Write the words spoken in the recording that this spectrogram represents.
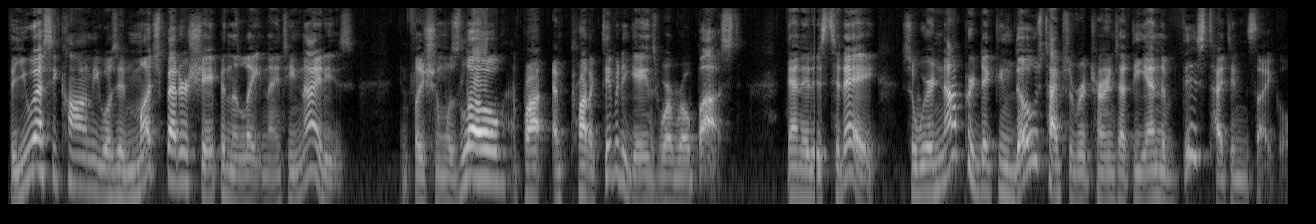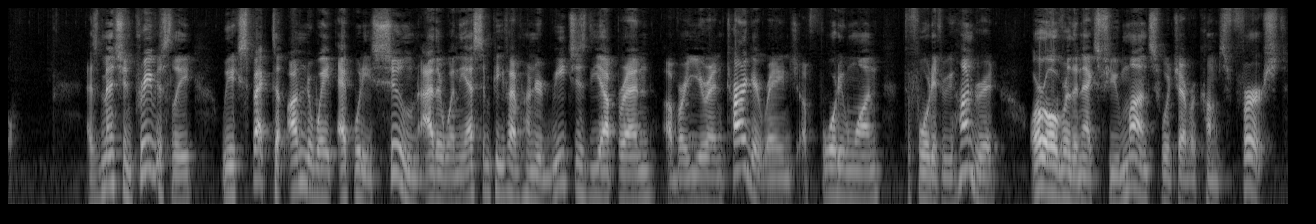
the US economy was in much better shape in the late 1990s. Inflation was low and, pro- and productivity gains were robust than it is today, so we're not predicting those types of returns at the end of this tightening cycle. As mentioned previously, we expect to underweight equities soon, either when the S&P 500 reaches the upper end of our year-end target range of 41 to 4300 or over the next few months, whichever comes first.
